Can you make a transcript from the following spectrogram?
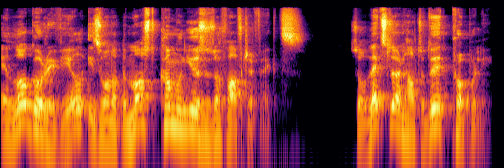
A logo reveal is one of the most common uses of After Effects. So let's learn how to do it properly.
